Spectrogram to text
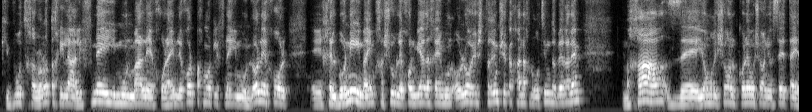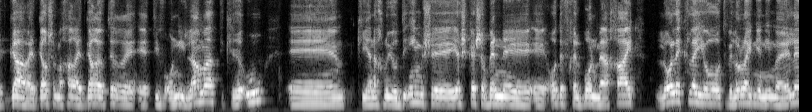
קיבוץ חלונות אכילה לפני אימון, מה לאכול, האם לאכול פחמות לפני אימון, לא לאכול, חלבונים, האם חשוב לאכול מיד אחרי אימון או לא, יש דברים שככה אנחנו רוצים לדבר עליהם. מחר זה יום ראשון, כל יום ראשון אני עושה את האתגר, האתגר של מחר, האתגר היותר טבעוני. למה? תקראו, כי אנחנו יודעים שיש קשר בין עודף חלבון מהחי לא לכליות ולא לעניינים האלה,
